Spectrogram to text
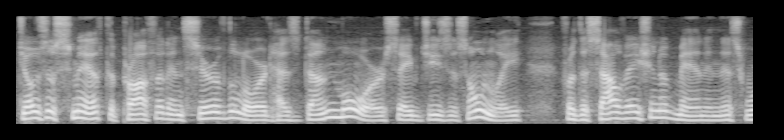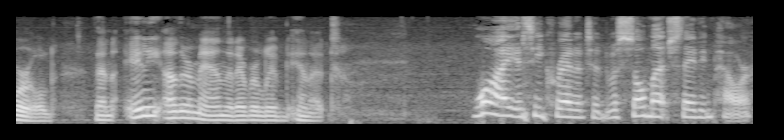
Joseph Smith, the prophet and seer of the Lord, has done more, save Jesus only, for the salvation of men in this world than any other man that ever lived in it. Why is he credited with so much saving power?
